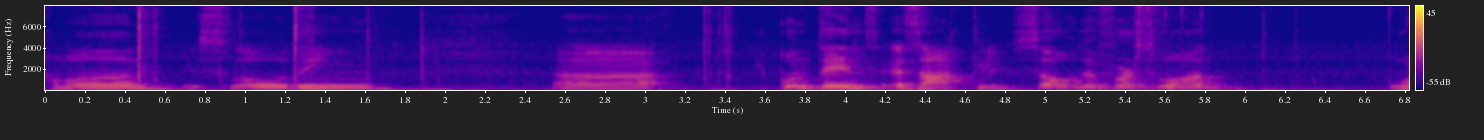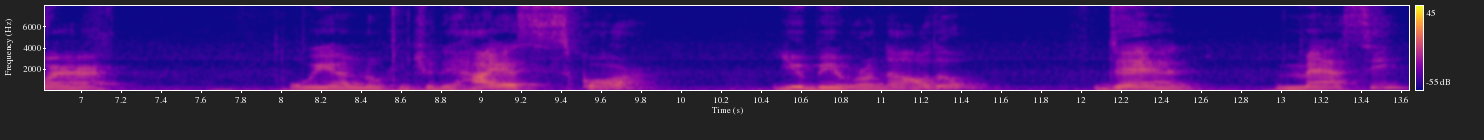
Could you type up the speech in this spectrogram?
Come on it's loading. Uh, contains exactly. So the first one where we are looking to the highest score be Ronaldo, then Messi,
